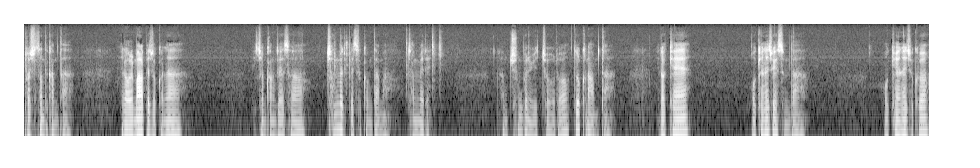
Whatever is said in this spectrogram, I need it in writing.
브러쉬 선택합니다. 얘를 얼마나 빼줄 거냐? 이전 강좌에서 1000mm 뺐을 겁니다 아마. 1000mm 그럼 충분히 위쪽으로 뚫고 나옵니다. 이렇게 오케이를 해주겠습니다. 오케이를 해주고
